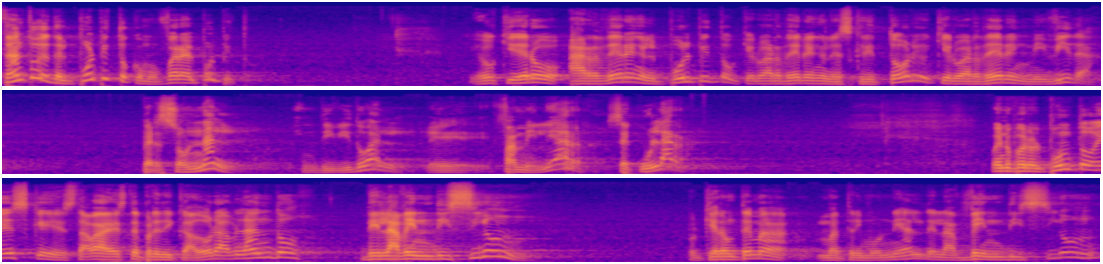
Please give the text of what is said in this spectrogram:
Tanto desde el púlpito como fuera del púlpito. Yo quiero arder en el púlpito, quiero arder en el escritorio quiero arder en mi vida personal individual, eh, familiar, secular. Bueno, pero el punto es que estaba este predicador hablando de la bendición, porque era un tema matrimonial, de la bendición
